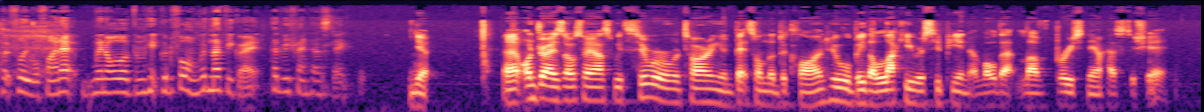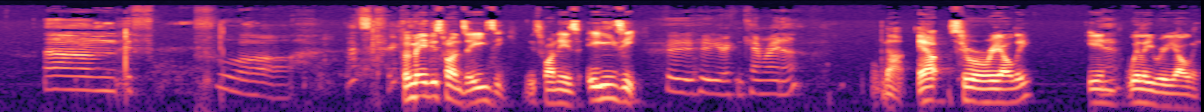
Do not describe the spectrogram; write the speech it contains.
Hopefully, we'll find out when all of them hit good form. Wouldn't that be great? That'd be fantastic. Yep. Uh, Andre has also asked, with Cyril retiring and Betts on the decline, who will be the lucky recipient of all that love Bruce now has to share? Um, if oh, that's tricky. For me, this one's easy. This one is easy. Who who you reckon, Camarena? No, out Cyril Rioli, in Yeah. Willie Rioli.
